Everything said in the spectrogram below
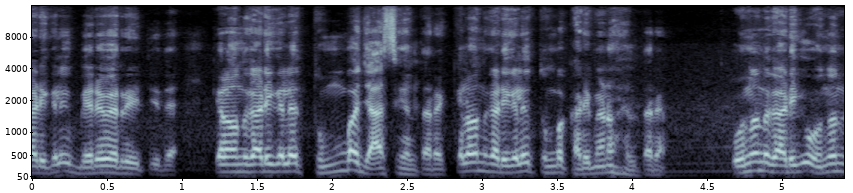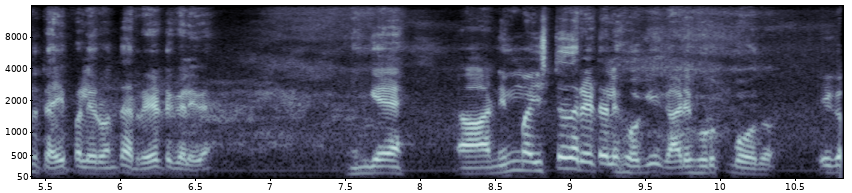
ಗಾಡಿಗಳಿಗೆ ಬೇರೆ ಬೇರೆ ರೀತಿ ಇದೆ. ಕೆಲವೊಂದು ಗಾಡಿಗಳೇ ತುಂಬ ಜಾಸ್ತಿ ಹೇಳ್ತಾರೆ. ಕೆಲವೊಂದು ಗಾಡಿಗಳಿಗೆ ತುಂಬ ಕಡಿಮೆನೂ ಹೇಳ್ತಾರೆ. ಒಂದೊಂದು ಗಾಡಿಗೆ ಒಂದೊಂದು ಟೈಪ್ ಅಲ್ಲಿ ಇರುವಂತ ರೇಟ್ಗಳಿವೆ ನಿಮಗೆ ನಿಮ್ಮ ಇಷ್ಟದ ರೇಟಲ್ಲಿ ಹೋಗಿ ಗಾಡಿ ಹುಡುಕ್ಬೋದು. ಈಗ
